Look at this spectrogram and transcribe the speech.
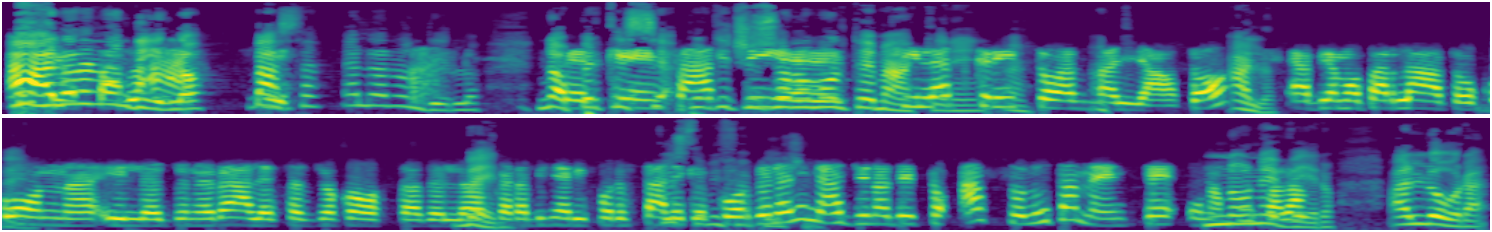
Ah, allora non dirlo, basta, sì. allora non dirlo. No, perché, perché, si, perché, ci sono molte macchine. Chi l'ha scritto eh. ha sbagliato. Allora. Abbiamo parlato Bene. con il generale Sergio Costa del Bene. Carabinieri Forestale Questo che coordina l'indagine, ha detto assolutamente una Non putala. è vero. Allora,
